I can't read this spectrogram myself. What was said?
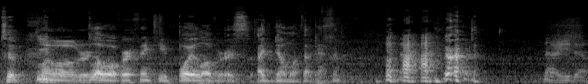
to Blow over. Blow over. Thank you. Boil over is. I don't want that to happen. No, you don't.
